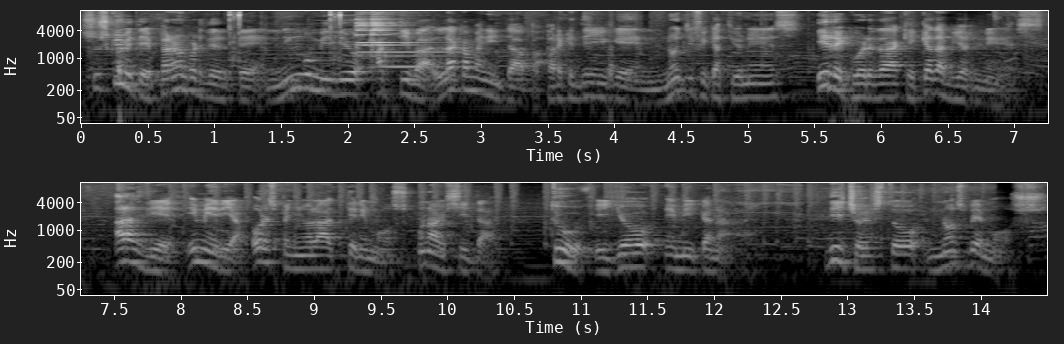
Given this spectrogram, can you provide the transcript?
Suscríbete para no perderte ningún vídeo, activa la campanita para que te lleguen notificaciones y recuerda que cada viernes a las 10 y media hora española tenemos una visita, tú y yo en mi canal. Dicho esto, nos vemos.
